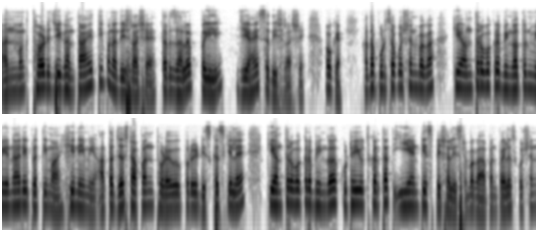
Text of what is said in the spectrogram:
आणि मग थर्ड जी घनता आहे ती पण अधिश राशी आहे. तर झालं पहिली. जी आहे सदिश राशी. ओके आता पुढचा क्वेश्चन बघा की अंतर्वक्र भिंगातून मिळणारी प्रतिमा ही नेहमी आता जस्ट आपण थोड्या वेळपूर्वी डिस्कस केलंय की अंतर्वक्र भिंग कुठे यूज करतात? ई एन टी स्पेशालिस्ट बघा आपण पहिलंच क्वेश्चन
